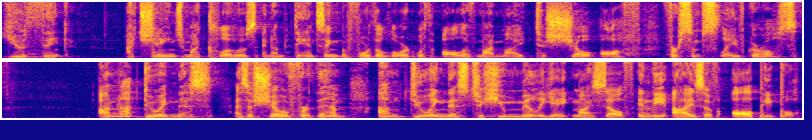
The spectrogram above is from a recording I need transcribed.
you think I change my clothes and I'm dancing before the Lord with all of my might to show off for some slave girls? I'm not doing this as a show for them. I'm doing this to humiliate myself in the eyes of all people.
